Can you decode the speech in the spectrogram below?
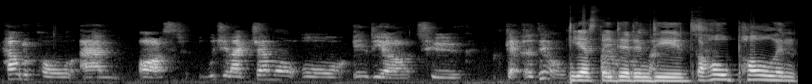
held a poll and asked, "Would you like Gemma or India to get a deal?" Yes, they Um, did indeed. The whole poll and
